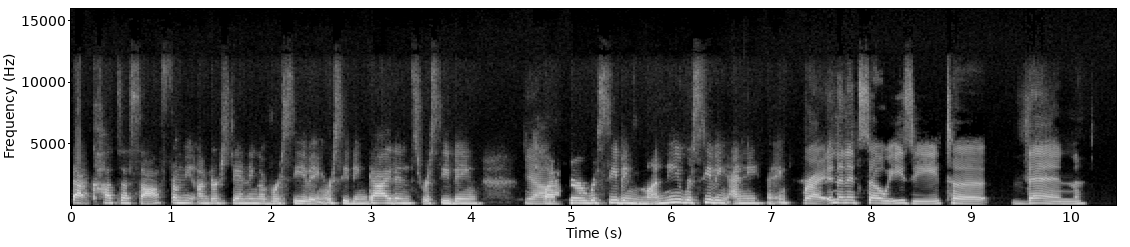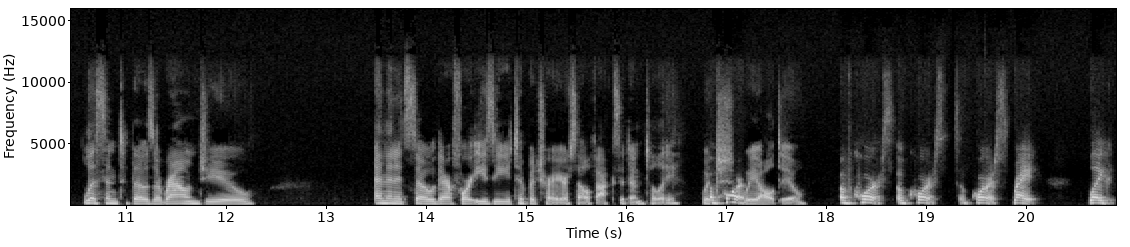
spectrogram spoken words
that cuts us off from the understanding of receiving, receiving guidance, receiving yeah. pleasure, receiving money, receiving anything. Right. And then it's so easy to then listen to those around you. And then it's so therefore easy to betray yourself accidentally, which we all do. Of course, of course, of course. Right. Like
